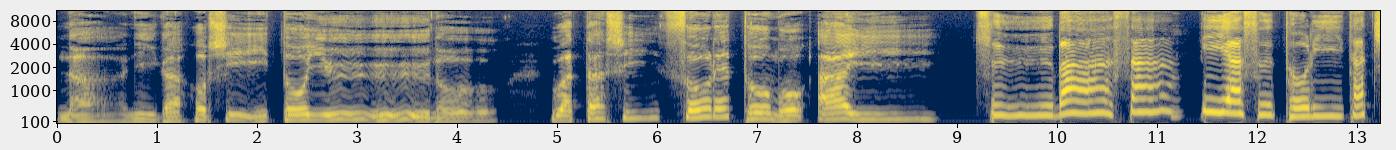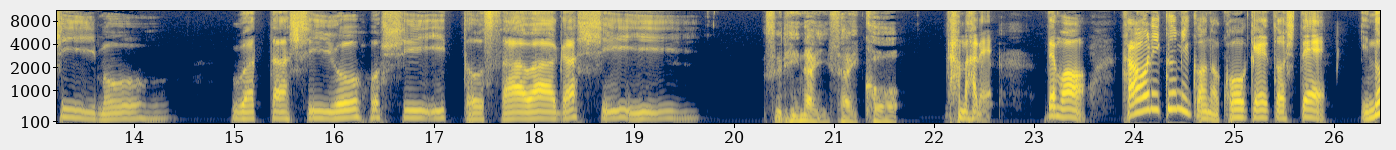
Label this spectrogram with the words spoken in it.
何が欲しいというの？私、それとも愛。翼癒す鳥たちも私を欲しいと騒がしスリーナイン最高。黙れ。でも、香織久美子の後継として、井上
